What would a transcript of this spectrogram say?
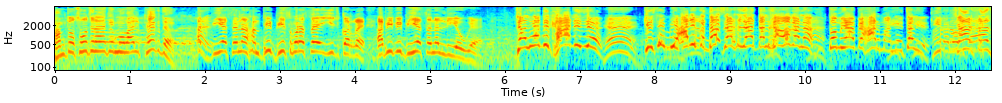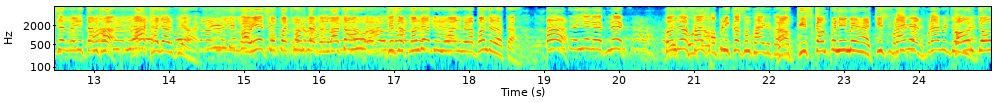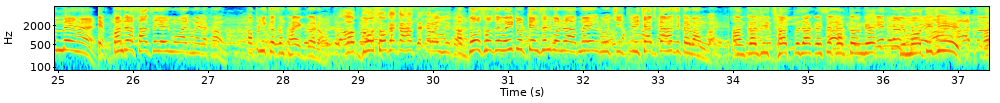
हम तो सोच रहे हैं कि मोबाइल फेंक दे। बी एस एन एल हम भी बीस वर्ष से यूज़ कर रहे हैं। अभी भी बी एस एन एल लिए हुए हैं। चलिए दिखा दीजिए। किसी बिहारी को दस हज़ार से ज़्यादा तनख्वाह होगा ना तो हम यहाँ बिहार हार मानिए चलिए। चार साल से मेरी तनख्वाह आठ हज़ार रुपया है। और एक सौ पचपन रुपया डलवाता हूँ जिसमें पंद्रह दिन मोबाइल मेरा बंद रहता है। रहिएगा एक मिनट। पंद्रह साल अपनी कसम खाए के हाँ, किस कंपनी में है? किस प्राइवेट प्राइवेट जॉब में। जॉब में है? पंद्रह साल से यही मोबाइल में रखा हूँ। अपनी कसम खाए कर। रहा हूँ अब 200 का कहाँ से कराइएगा? अब दो सौ से वही तो टेंशन बन रहा है। मैं रोज रिचार्ज कहाँ से करवाऊँगा? अंकल जी छत पे जाकर ऐसे करते होंगे कि मोदी जी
